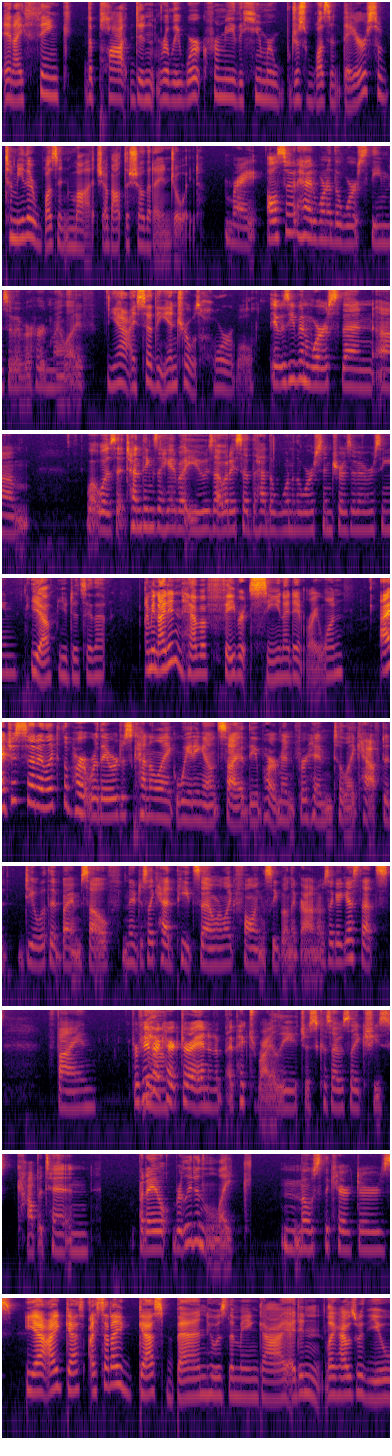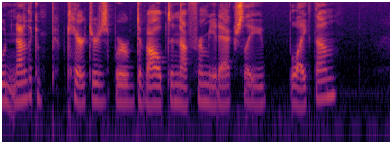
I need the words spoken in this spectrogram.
And I think the plot didn't really work for me. The humor just wasn't there. So to me there wasn't much about the show that I enjoyed. right also it had one of the worst themes i've ever heard in my life Yeah, I said the intro was horrible. it was even worse than um what was it 10 things i hate about you is that what i said that had the one of the worst intros i've ever seen Yeah, you did say that. I mean, I didn't have a favorite scene. I didn't write one. I just said I liked the part where they were just kind of like waiting outside the apartment for him to like have to deal with it by himself. And they just like had pizza and were like falling asleep on the ground. I was like, I guess that's fine. For favorite Yeah. character, I ended up I picked Riley just because I was like she's competent and, but I really didn't like most of the characters. Yeah, I guess I said I guess Ben, who was the main guy. I didn't like. I was with you. None of the com- characters were developed enough for me to actually like them.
